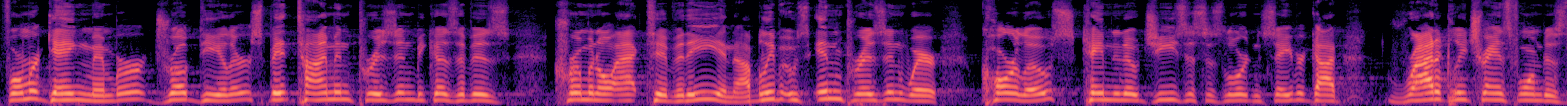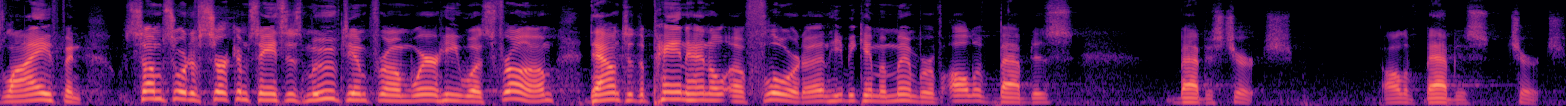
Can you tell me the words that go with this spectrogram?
former gang member, drug dealer, spent time in prison because of his criminal activity. And I believe it was in prison where Carlos came to know Jesus as Lord and Savior. God radically transformed his life, and some sort of circumstances moved him from where he was from down to the panhandle of Florida, and he became a member of Olive Baptist Baptist Church. Olive Baptist Church.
